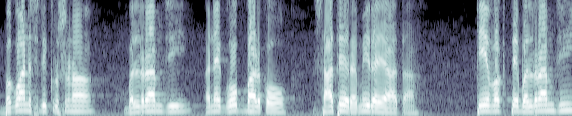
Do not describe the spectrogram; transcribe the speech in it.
ભગવાન શ્રી કૃષ્ણ, બલરામજી અને ગોપ બાળકો સાથે રમી રહ્યા હતા. તે વખતે બલરામજી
